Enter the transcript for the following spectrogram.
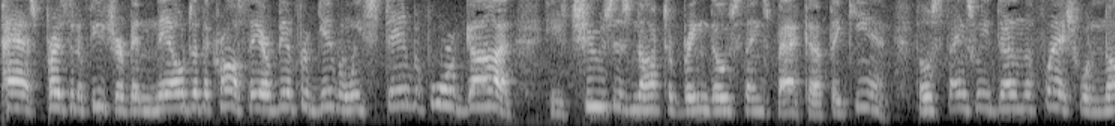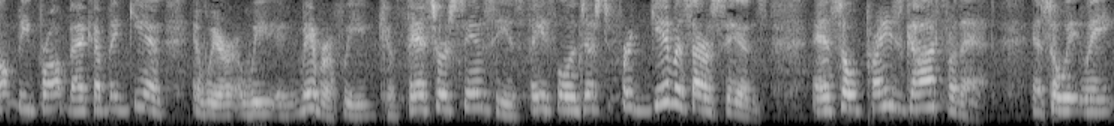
past, present, and future, have been nailed to the cross, they have been forgiven. We stand before God. He chooses not to bring those things back up again. Those things we've done in the flesh will not be brought back up again. If we are, we remember, if we confess our sins, He is faithful and just to forgive us our sins. And so, praise God for that. And so we, we,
